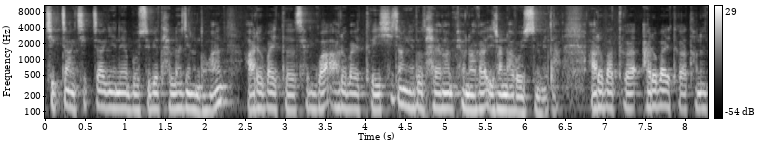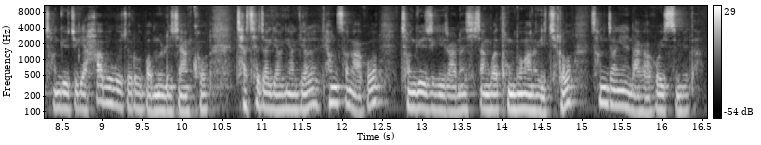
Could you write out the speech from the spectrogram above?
직장, 직장인의 모습이 달라지는 동안 아르바이트생과 아르바이트의 시장에도 다양한 변화가 일어나고 있습니다. 아르바이트가, 아르바이트가 더는 정규직의 하부 구조로 머물리지 않고 자체적 영역을 형성하고 정규직이라는 시장과 동등한 위치로 성장해 나가고 있습니다.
